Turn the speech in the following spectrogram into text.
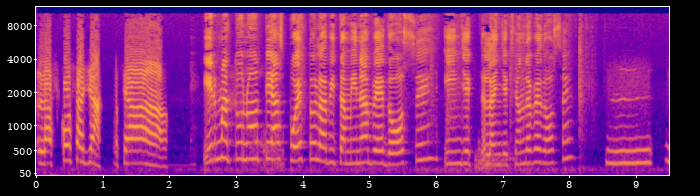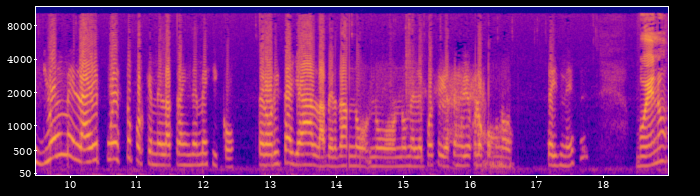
las cosas ya, o sea... Irma, ¿tú no te has puesto la vitamina B12, la inyección de B12? Mm, yo me la he puesto porque me la traen de México, pero ahorita ya la verdad no, no, no me la he puesto, ya tengo yo creo como unos seis meses. Bueno,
